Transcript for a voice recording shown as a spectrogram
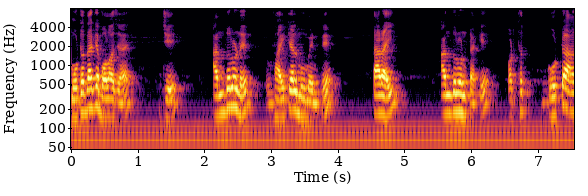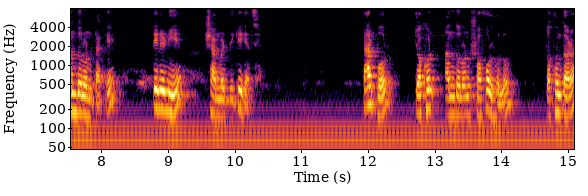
মোটা দাগে বলা যায় যে আন্দোলনের ভাইটাল মুমেন্টে তারাই আন্দোলনটাকে, অর্থাৎ গোটা আন্দোলনটাকে টেনে নিয়ে সামনের দিকে গেছে। তারপর যখন আন্দোলন সফল হলো, তখন তারা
